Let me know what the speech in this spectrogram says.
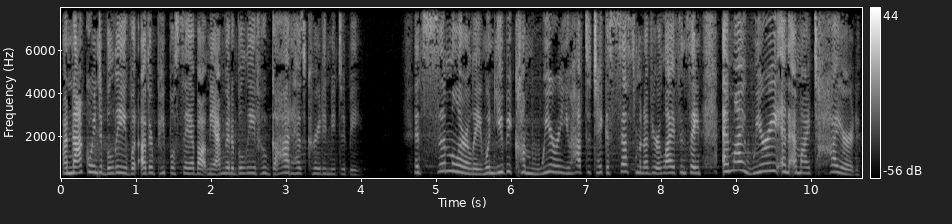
I'm not going to believe what other people say about me. I'm going to believe who God has created me to be. And similarly, when you become weary, you have to take assessment of your life and saying, am I weary and am I tired?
